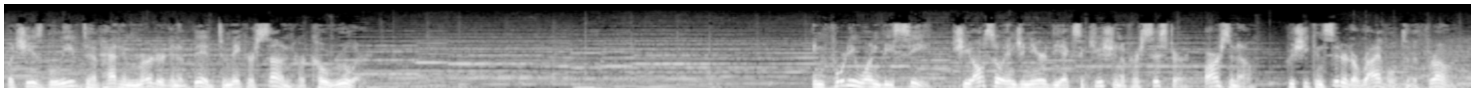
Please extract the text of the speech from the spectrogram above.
but she is believed to have had him murdered in a bid to make her son her co-ruler. In 41 BC, she also engineered the execution of her sister, Arsinoe, who she considered a rival to the throne.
